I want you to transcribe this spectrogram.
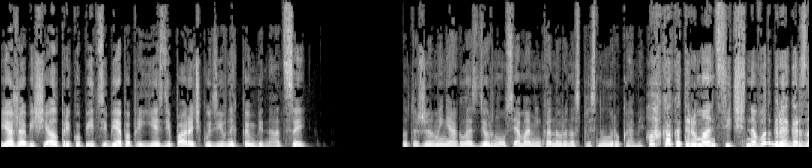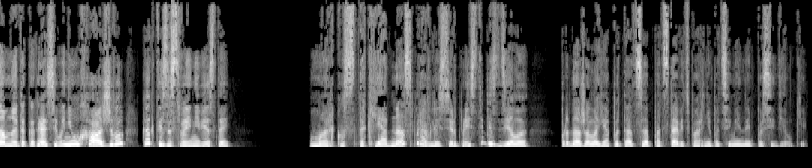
«Я же обещал прикупить тебе по приезде парочку дивных комбинаций». Кто-то же у меня глаз дернулся, а маменька Норана сплеснула руками. «Ах, как это романтично! Вот Грегор за мной так красиво не ухаживал! Как ты за своей невестой?» «Маркус, так я одна справлюсь, сюрприз тебе сделаю!» Продолжала я пытаться подставить парня под семейные посиделки.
